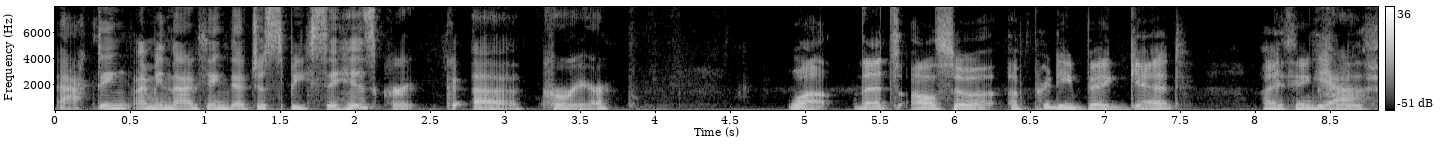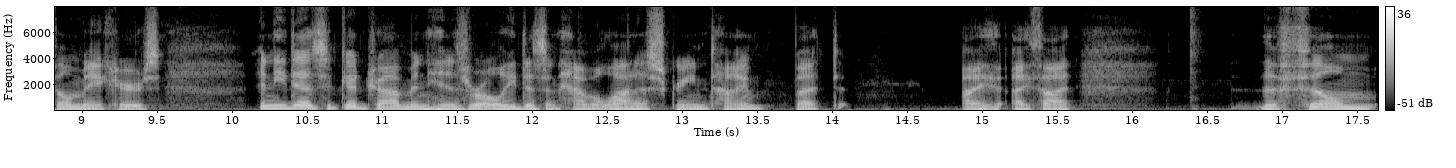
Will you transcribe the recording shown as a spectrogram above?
acting. I mean, I think that just speaks to his uh, career. Well, that's also a, a pretty big get, I think, Yeah. for the filmmakers. And he does a good job in his role. He doesn't have a lot of screen time, but I I thought the film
